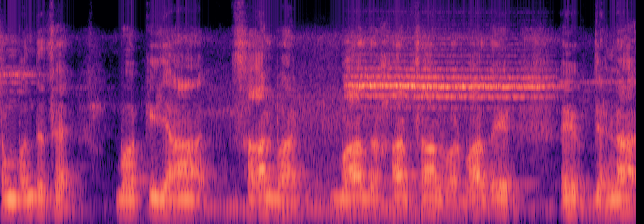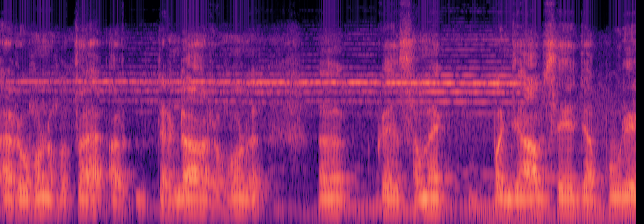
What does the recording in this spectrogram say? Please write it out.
संबंधित है बाकी यहाँ साल भर बाद हर साल भर बाद एक, एक झंडा आरोहण होता है और झंडा आरोहण अ, के समय पंजाब से जब पूरे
